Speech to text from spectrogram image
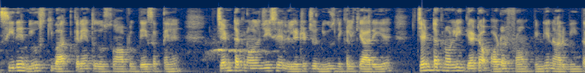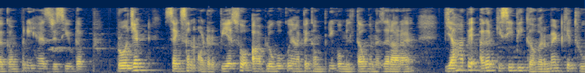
सीधे न्यूज़ की बात करें तो दोस्तों आप लोग देख सकते हैं जेन टेक्नोलॉजी से रिलेटेड जो न्यूज़ निकल के आ रही है Zen technology get a order from Indian army the company has received a project section order PSO आप लोगों को यहाँ पे कंपनी को मिलता हुआ नज़र आ रहा है। यहाँ पे अगर किसी भी गवर्नमेंट के थ्रू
